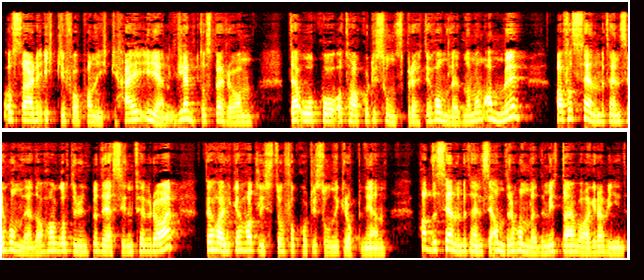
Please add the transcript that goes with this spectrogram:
Og så er det ikke få panikk. Hei igjen. Glemte å spørre om det er ok å ta kortisonsprøyte i håndleddet når man ammer. Har fått senebetennelse i håndleddet og har gått rundt med det siden februar for jeg har ikke hatt lyst til å få kortison i kroppen igjen. Hadde senebetennelse i andre håndleddet mitt da jeg var gravid,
